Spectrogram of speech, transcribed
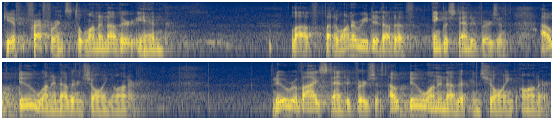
Give preference to one another in love. But I want to read it out of English Standard Version. Outdo one another in showing honor. New Revised Standard Version. Outdo one another in showing honor.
